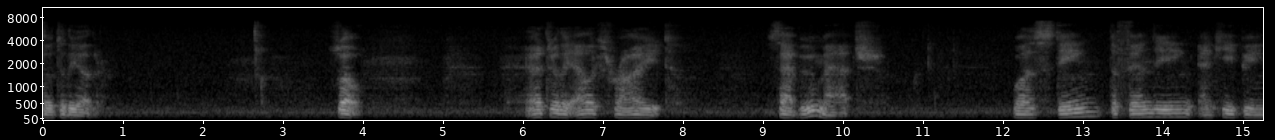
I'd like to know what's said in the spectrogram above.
episode to the other. So, after the Alex Wright Sabu match, was Sting defending and keeping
